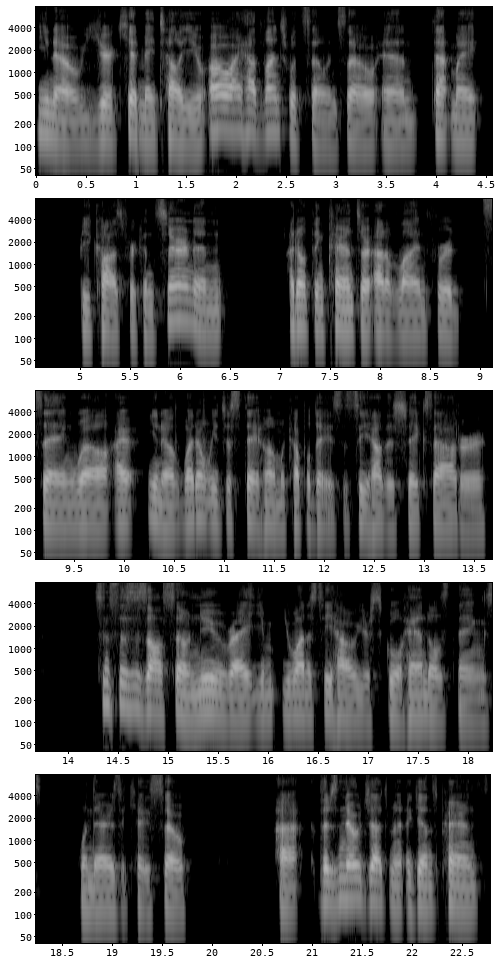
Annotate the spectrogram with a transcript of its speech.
you know, your kid may tell you, oh, I had lunch with so and so, and that might be cause for concern. And I don't think parents are out of line for saying, well, I, you know, why don't we just stay home a couple days to see how this shakes out? Or since this is all so new, right? You you want to see how your school handles things when there is a case. So uh, there's no judgment against parents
